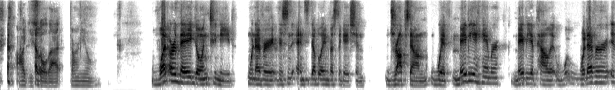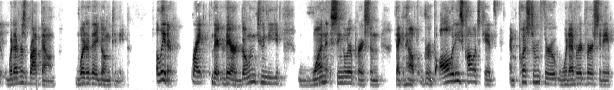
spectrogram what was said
oh, you stole that. Darn you. What are they going to need whenever this NCAA investigation drops down with maybe a hammer, maybe a pallet, whatever it, whatever's brought down? What are they going to need? A leader right? They're, they're going to need one singular person that can help group all of these college kids and push them through whatever adversity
